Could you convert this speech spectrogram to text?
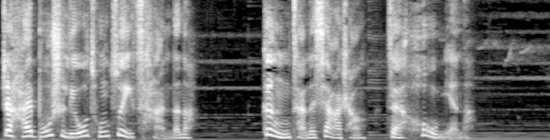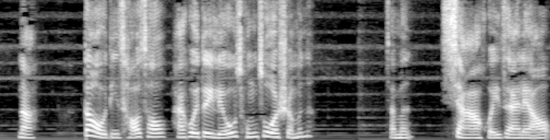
这还不是刘琮最惨的呢。更惨的下场在后面呢。那到底曹操还会对刘琮做什么呢？咱们下回再聊。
